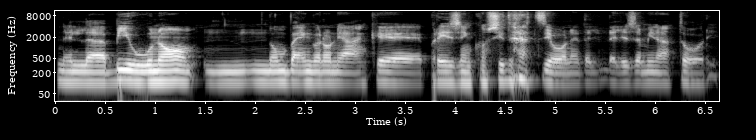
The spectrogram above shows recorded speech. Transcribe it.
nel B1 mm, non vengono neanche prese in considerazione del, degli esaminatori.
